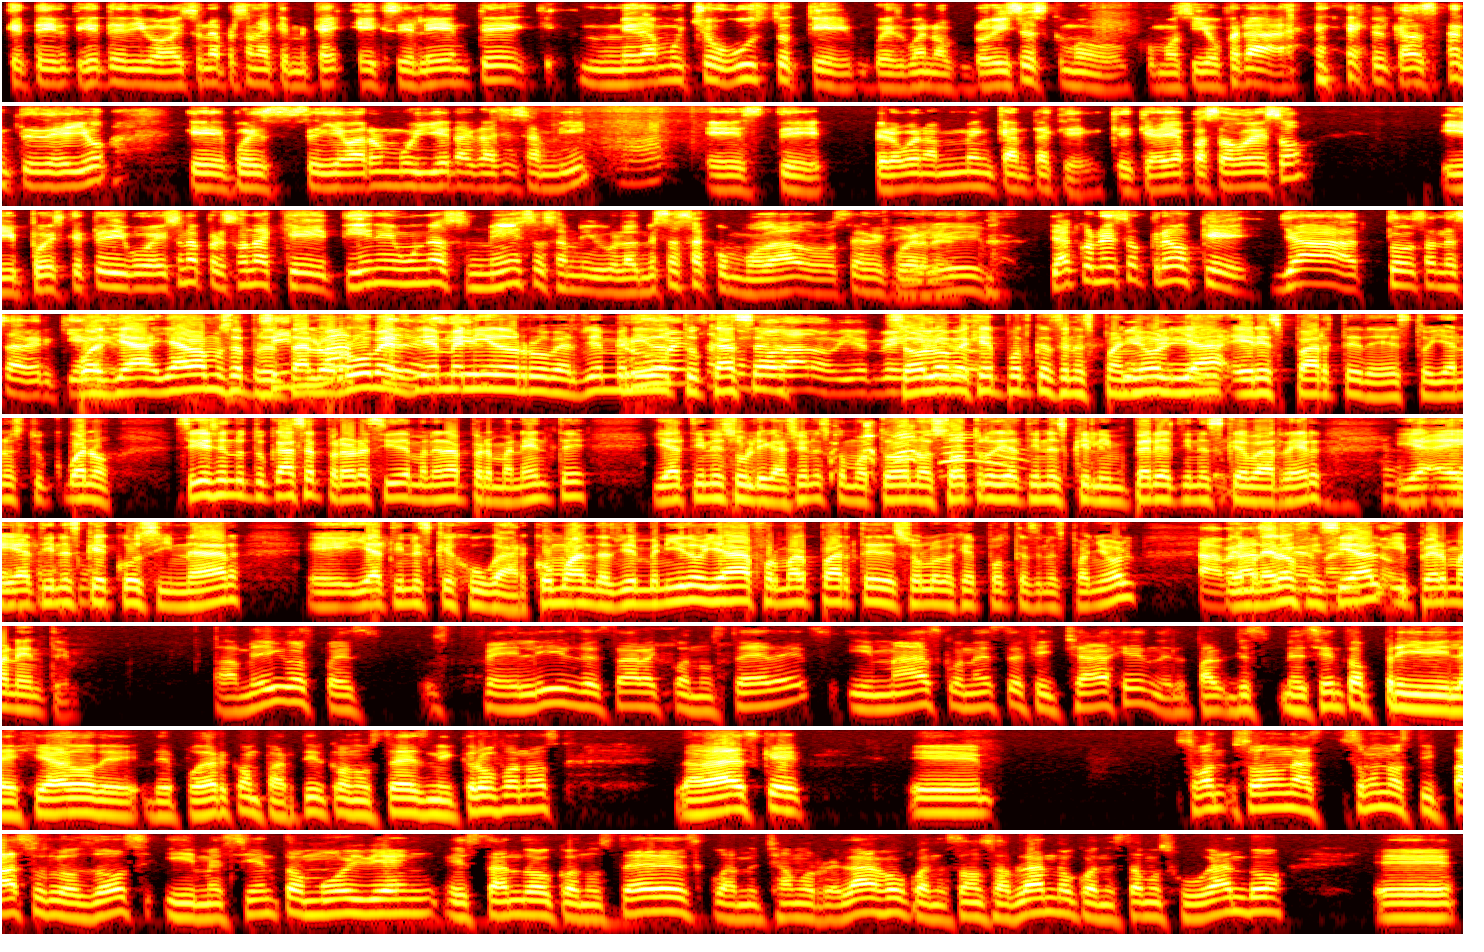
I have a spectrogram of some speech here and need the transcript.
¿qué te, ¿qué te, digo? Es una persona que me cae excelente, me da mucho gusto que, pues bueno, lo dices como, como si yo fuera el causante de ello, que pues se llevaron muy bien gracias a mí. Este, pero bueno, a mí me encanta que, que, que, haya pasado eso. Y pues, ¿qué te digo? Es una persona que tiene unas mesas, amigo, las mesas acomodadas, ¿te recuerdas? Sí. Ya con eso creo que ya todos han de saber quién Pues es. ya, ya vamos a presentarlo. Rubens, bienvenido, Rubens, bienvenido Rubens a tu casa. Bienvenido. Solo VG Podcast en español, bienvenido. ya eres parte de esto, ya no es tu, bueno, sigue siendo tu casa, pero ahora sí de manera permanente, ya tienes obligaciones como todos nosotros, ya tienes que limpiar, ya tienes que barrer, ya, eh, ya tienes que cocinar, eh, ya tienes que jugar. ¿Cómo andas? Bienvenido ya a formar parte de Solo VG Podcast en español, Abrazo, de manera oficial hermanito. y permanente. Amigos, pues feliz de estar con ustedes y más con este fichaje. Me siento privilegiado de, de poder compartir con ustedes micrófonos. La verdad es que eh, son, son, unas, son unos tipazos los dos y me siento muy bien estando con ustedes cuando echamos relajo, cuando estamos hablando, cuando estamos jugando. Eh,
